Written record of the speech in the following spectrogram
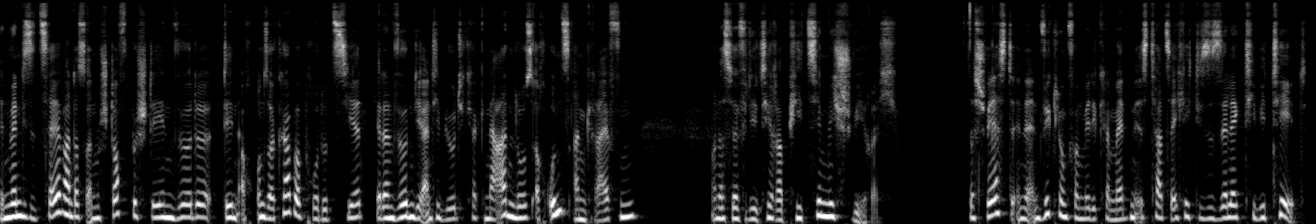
Denn wenn diese Zellwand aus einem Stoff bestehen würde, den auch unser Körper produziert, ja, dann würden die Antibiotika gnadenlos auch uns angreifen. Und das wäre für die Therapie ziemlich schwierig. Das Schwerste in der Entwicklung von Medikamenten ist tatsächlich diese Selektivität.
